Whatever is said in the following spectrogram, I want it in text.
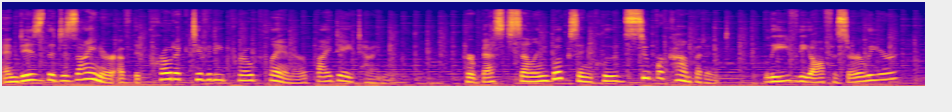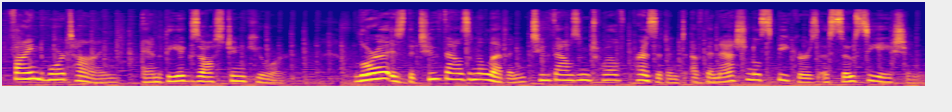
and is the designer of the Productivity Pro Planner by Daytimer. Her best selling books include Super Competent, Leave the Office Earlier, Find More Time, and The Exhaustion Cure. Laura is the 2011 2012 president of the National Speakers Association.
